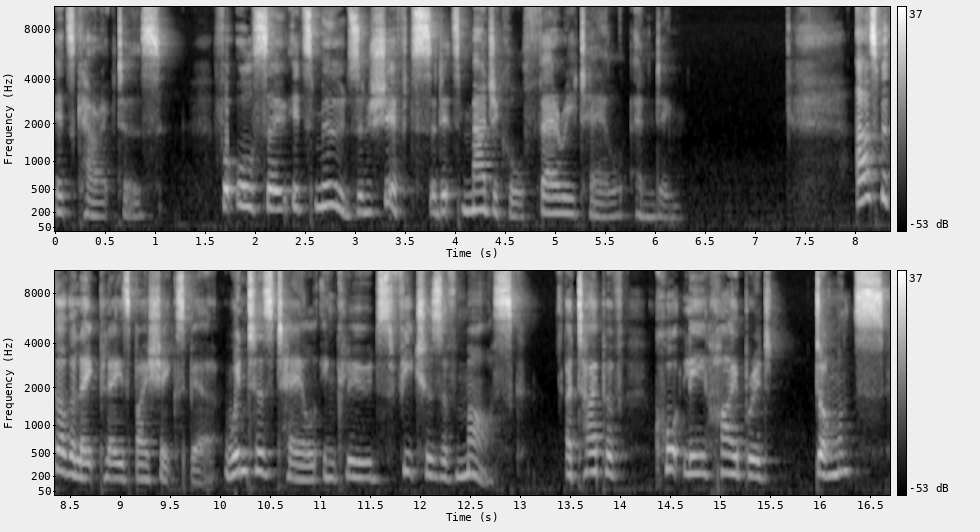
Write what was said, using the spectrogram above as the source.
its characters, for also its moods and shifts and its magical fairy tale ending. As with other late plays by Shakespeare, Winter's Tale includes features of masque, a type of courtly hybrid dance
